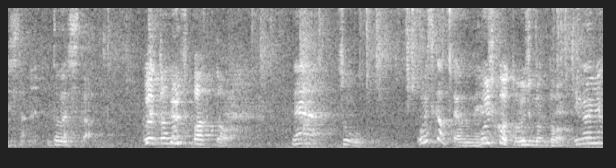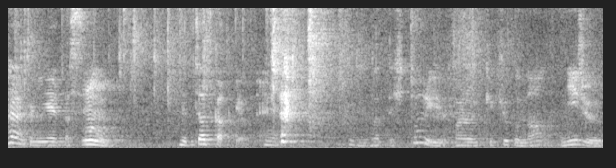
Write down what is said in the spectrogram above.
でしたね。どうでした？これ楽しかった。ね。そう。美味しかったよね。美味しかった美味しかった。うん。意外に早く逃げたし、うん。めっちゃ暑かったけどね、だって一人あれ結局何20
